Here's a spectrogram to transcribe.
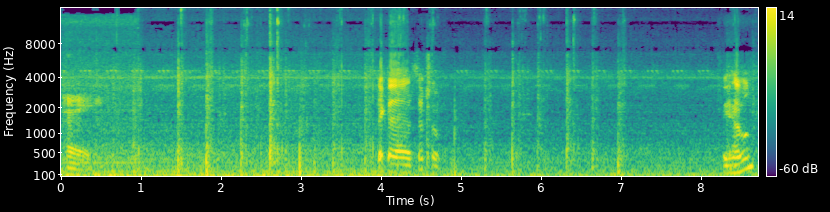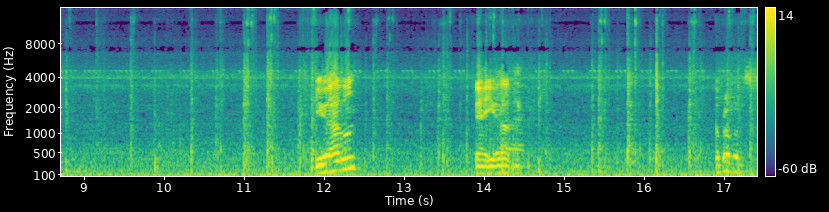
Hey. Take a satchel. Do you have one? Do you have one? Yeah, you have. No problems.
